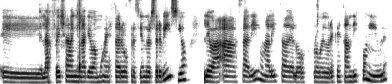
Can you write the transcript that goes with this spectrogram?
eh, la fecha en la que vamos a estar ofreciendo el servicio, le va a salir una lista de los proveedores que están disponibles.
